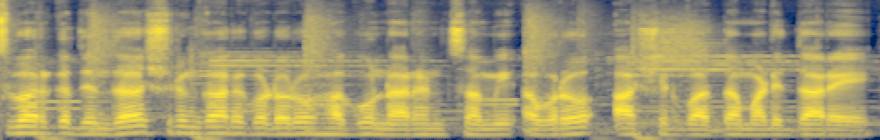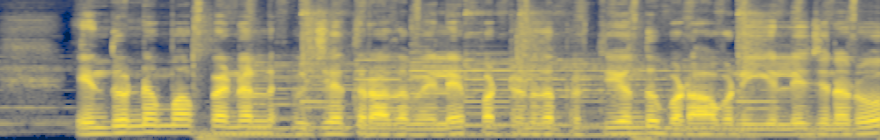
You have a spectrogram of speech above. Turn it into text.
ಸ್ವರ್ಗದಿಂದ ಶೃಂಗಾರಗೌಡರು ಹಾಗೂ ನಾರಾಯಣಸ್ವಾಮಿ ಅವರು ಆಶೀರ್ವಾದ ಮಾಡಿದ್ದಾರೆ. ಇಂದು ನಮ್ಮ ಪ್ಯಾನಲ್ ವಿಜೇತರಾದ ಮೇಲೆ ಪಟ್ಟಣದ ಪ್ರತಿಯೊಂದು ಬಡಾವಣೆಯಲ್ಲಿ ಜನರು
